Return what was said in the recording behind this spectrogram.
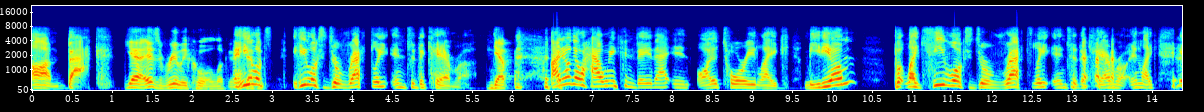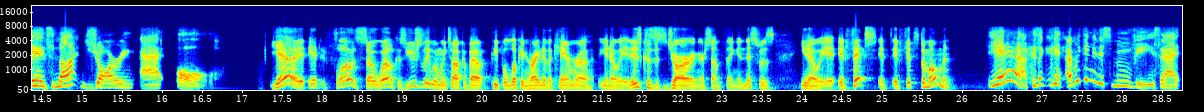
um back. Yeah, it's really cool looking. He looks he looks directly into the camera. Yep. I don't know how we convey that in auditory like medium, but like he looks directly into the camera and like and it's not jarring at all. Yeah, it, it flows so well because usually when we talk about people looking right into the camera, you know, it is because it's jarring or something. And this was, you know, it, it fits. It, it fits the moment. Yeah, because like again, everything in this movie is that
